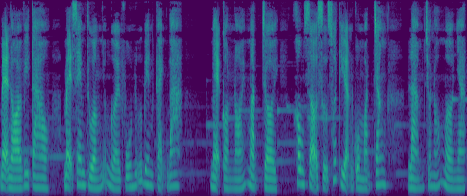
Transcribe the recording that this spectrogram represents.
Mẹ nói với tao, mẹ xem thường những người phụ nữ bên cạnh ba. Mẹ còn nói mặt trời không sợ sự xuất hiện của mặt trăng làm cho nó mờ nhạt.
